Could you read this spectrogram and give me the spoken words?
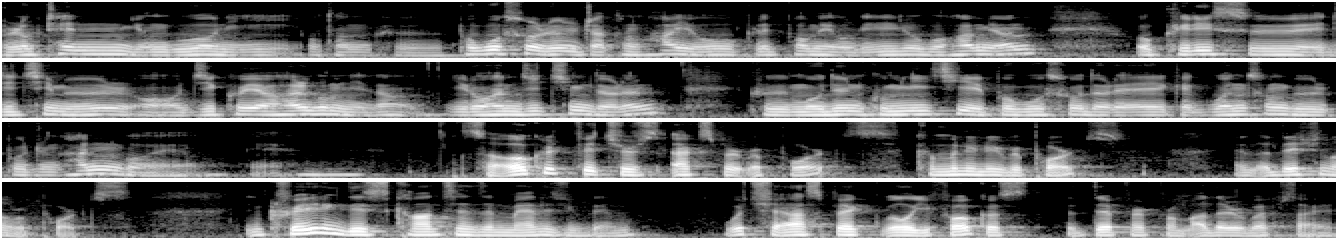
블록체인 연구원이 어떤 그 보고서를 작성하여 플랫폼에 올리려고 하면 어, 그리스의 지침을 어, 지켜야 할 겁니다. 이러한 지침들은 그 모든 커뮤니티의 보고서들의 객관성을 보증하는 거예요. 예. So Ocrit features expert reports, community reports, and additional reports. In creating these contents and managing them, which aspect will you focus that differ from other website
